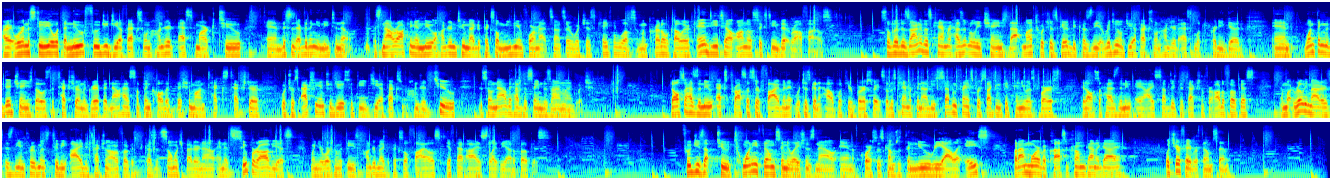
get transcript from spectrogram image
All right, we're in the studio with the new Fuji GFX 100S Mark II, and this is everything you need to know. It's now rocking a new 102 megapixel medium format sensor, which is capable of some incredible color and detail on those 16-bit RAW files. So the design of this camera hasn't really changed that much, which is good because the original GFX 100S looked pretty good. And one thing that did change though is the texture on the grip. It now has something called a Bishamon Tex texture, which was actually introduced with the GFX 100 II. And so now they have the same design language. It also has the new X Processor 5 in it, which is gonna help with your burst rate. So this camera can now do seven frames per second continuous burst. It also has the new AI subject detection for autofocus. And what really matters is the improvements to the eye detection autofocus because it's so much better now and it's super obvious when you're working with these 100 megapixel files if that eye is slightly out of focus. Fuji's up to 20 film simulations now, and of course this comes with the new Reala Ace, but I'm more of a classic chrome kind of guy. What's your favorite film sim?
